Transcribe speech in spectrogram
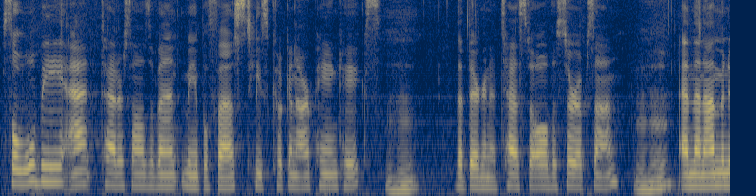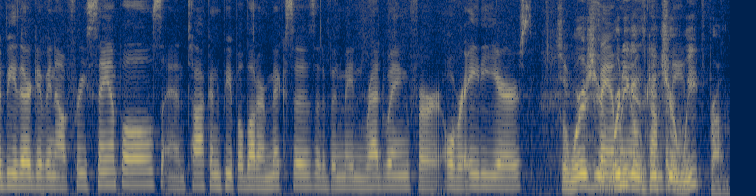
So we'll be at Tattersall's event, Maple Fest. He's cooking our pancakes mm-hmm. That they're going to test all the syrups on. Mm-hmm. And then I'm going to be there giving out free samples and talking to people about our mixes that have been made in Red Wing for over 80 years. So where's your where do you guys Family-owned get your wheat from?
